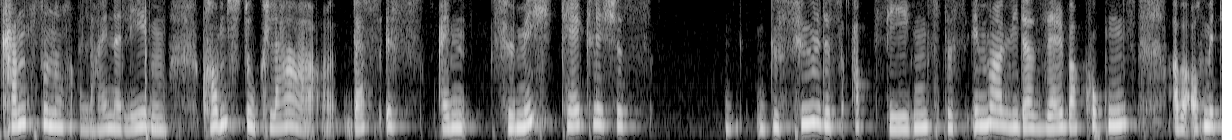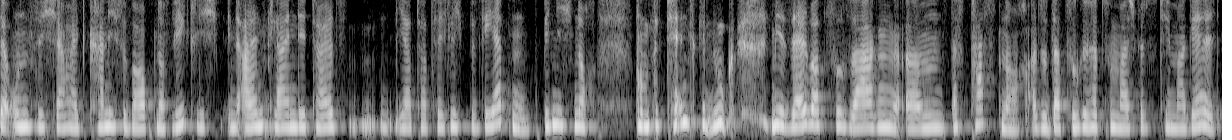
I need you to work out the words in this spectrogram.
Kannst du noch alleine leben? Kommst du klar? Das ist ein für mich tägliches Gefühl des Abwägens, des immer wieder selber Guckens, aber auch mit der Unsicherheit, kann ich es überhaupt noch wirklich in allen kleinen Details ja tatsächlich bewerten? Bin ich noch kompetent genug, mir selber zu sagen, ähm, das passt noch? Also dazu gehört zum Beispiel das Thema Geld.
